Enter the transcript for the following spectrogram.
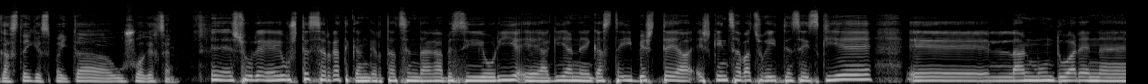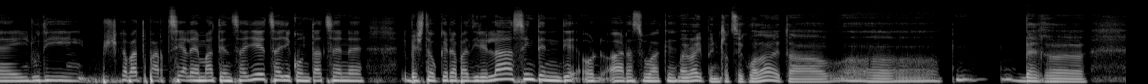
gazteik ez baita usua gertzen. E, zure uste zergatik gertatzen da bezi hori e, agian e, gaztei beste eskaintza batzuk egiten zaizkie e, lan munduaren e, irudi pixka bat partziala ematen zaie, zaie kontatzen e, beste aukera badirela, zein den arazoak? Bai, bai, pentsatzekoa da, eta uh, ber... Uh,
